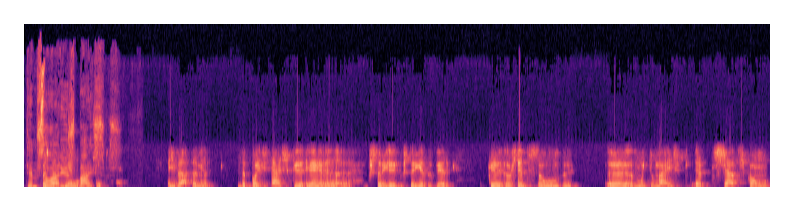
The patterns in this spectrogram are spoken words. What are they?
Temos salários menos baixos. Exatamente. Depois, acho que eh, gostaria, gostaria, de ver que os centros de saúde, eh, muito mais fechados com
